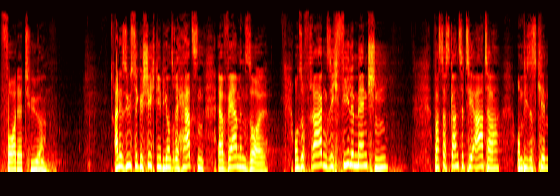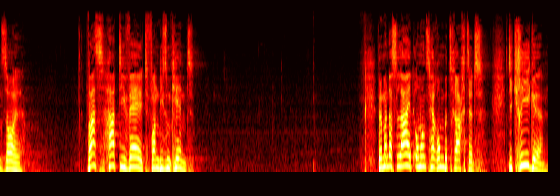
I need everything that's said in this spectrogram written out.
vor der Tür. Eine süße Geschichte, die unsere Herzen erwärmen soll. Und so fragen sich viele Menschen, was das ganze Theater um dieses Kind soll. Was hat die Welt von diesem Kind? Wenn man das Leid um uns herum betrachtet, die Kriege,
